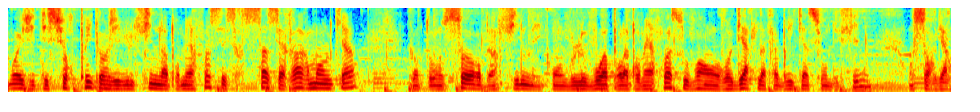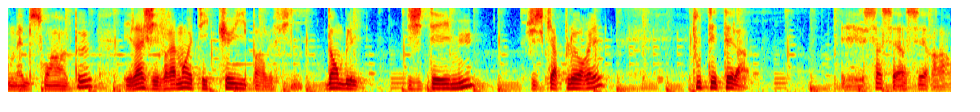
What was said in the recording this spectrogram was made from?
Moi, j'étais surpris quand j'ai vu le film la première fois. Ça, c'est rarement le cas. Quand on sort d'un film et qu'on le voit pour la première fois, souvent on regarde la fabrication du film. On se regarde même soi un peu. Et là, j'ai vraiment été cueilli par le film. D'emblée. J'étais ému, jusqu'à pleurer. Tout était là. Et ça, c'est assez rare.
